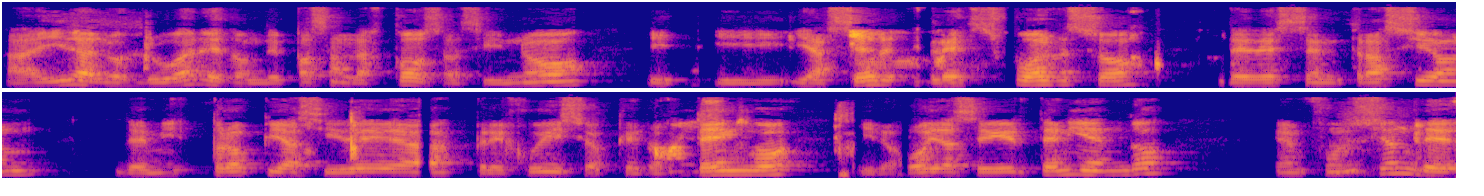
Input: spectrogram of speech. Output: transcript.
a ir a los lugares donde pasan las cosas y no y, hacer el esfuerzo de descentración de mis propias ideas, prejuicios que los tengo y los voy a seguir teniendo en función de,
